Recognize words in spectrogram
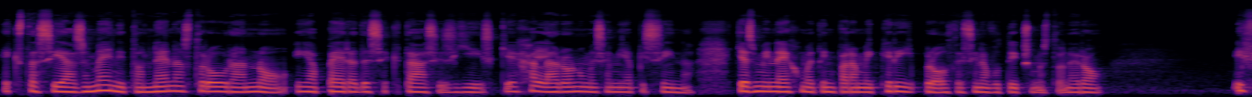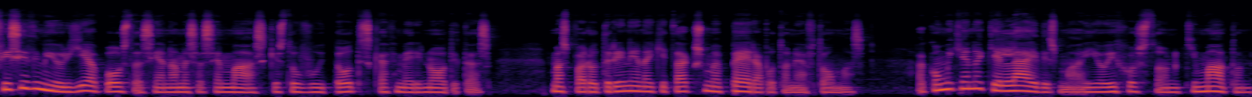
εκστασιασμένοι τον έναστρο ουρανό ή απέραντες εκτάσεις γης και χαλαρώνουμε σε μια πισίνα, κι ας μην έχουμε την παραμικρή πρόθεση να βουτήξουμε στο νερό. Η φύση δημιουργεί απόσταση ανάμεσα σε εμάς και στο βουητό της καθημερινότητας. Μας παροτρύνει να κοιτάξουμε πέρα από τον εαυτό μας. Ακόμη και ένα κελάιδισμα ή ο ήχος των κυμάτων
